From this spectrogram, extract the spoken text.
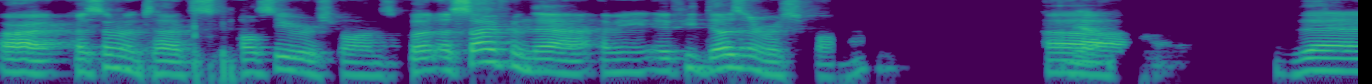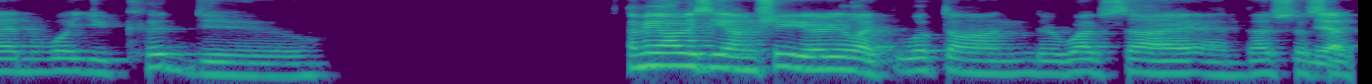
All right, I sent him a text. I'll see if he responds. But aside from that, I mean, if he doesn't respond, uh, yeah. then what you could do I mean, obviously, I'm sure you already like looked on their website, and that's just yeah. like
